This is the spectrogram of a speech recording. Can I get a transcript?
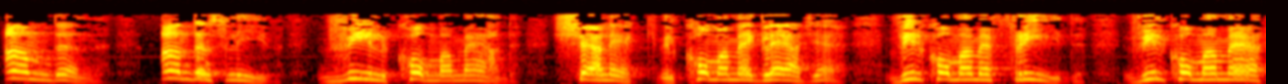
anden, andens liv vill komma med kärlek, vill komma med glädje, vill komma med frid, vill komma med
